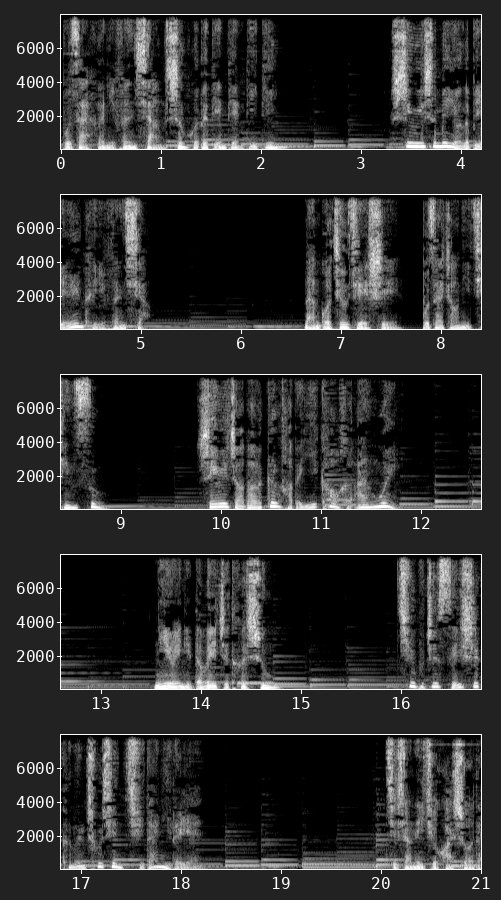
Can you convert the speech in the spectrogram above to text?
不再和你分享生活的点点滴滴，是因为身边有了别人可以分享；难过纠结时不再找你倾诉，是因为找到了更好的依靠和安慰。你以为你的位置特殊，却不知随时可能出现取代你的人。就像那句话说的：“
